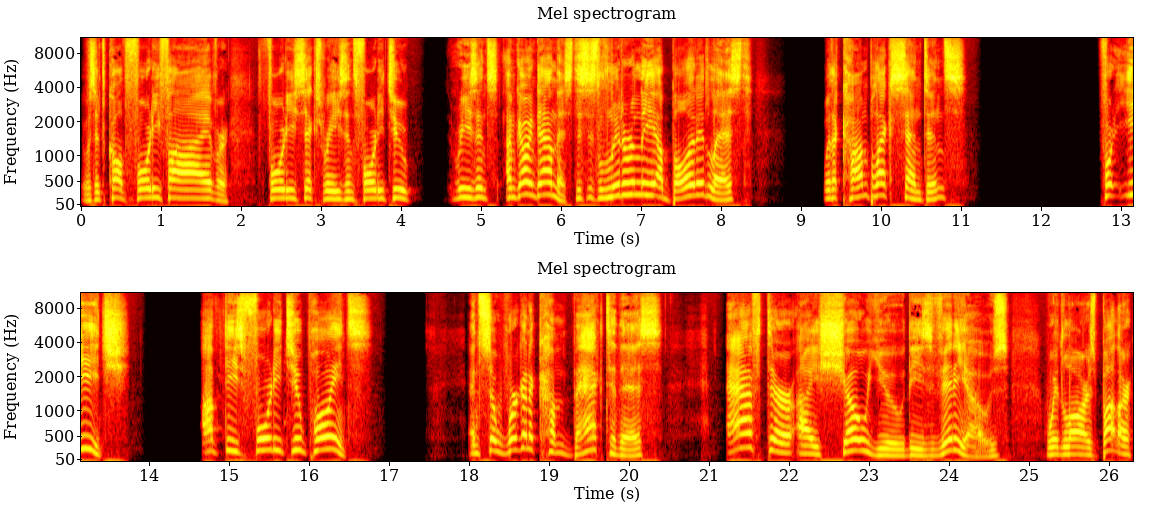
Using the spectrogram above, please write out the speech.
was it called 45 or 46 reasons 42 reasons? I'm going down this. This is literally a bulleted list with a complex sentence for each of these 42 points and so we're going to come back to this after i show you these videos with Lars Buttler,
